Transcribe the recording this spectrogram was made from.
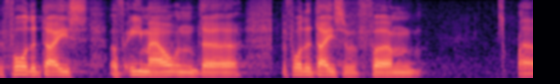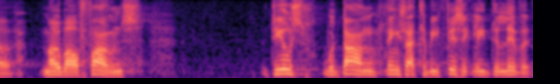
before the days of email and uh, before the days of um, uh, mobile phones, deals were done, things had to be physically delivered,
